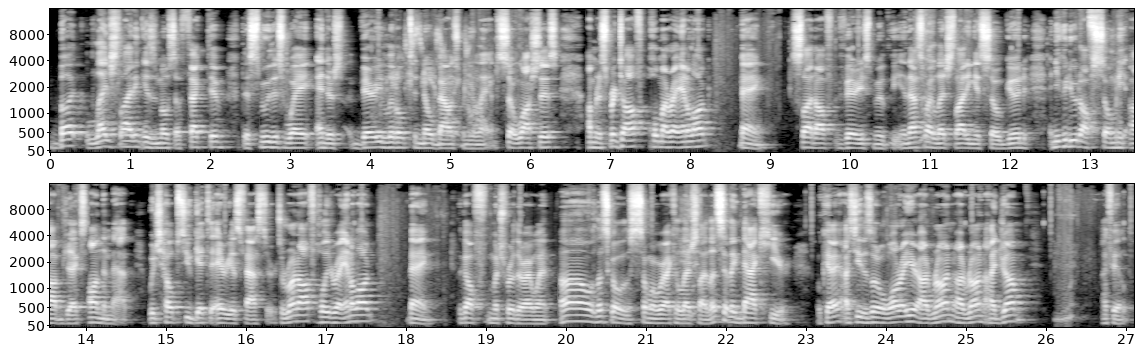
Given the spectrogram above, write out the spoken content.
But ledge sliding is the most effective, the smoothest way, and there's very little to no bounce when you land. So watch this. I'm gonna sprint off, hold my right analog, bang slide off very smoothly. And that's why ledge sliding is so good. And you can do it off so many objects on the map, which helps you get to areas faster. So run off, hold your right analog, bang. Look how much further I went. Oh, let's go somewhere where I can ledge slide. Let's say like back here. Okay, I see this little wall right here. I run, I run, I jump. I failed.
